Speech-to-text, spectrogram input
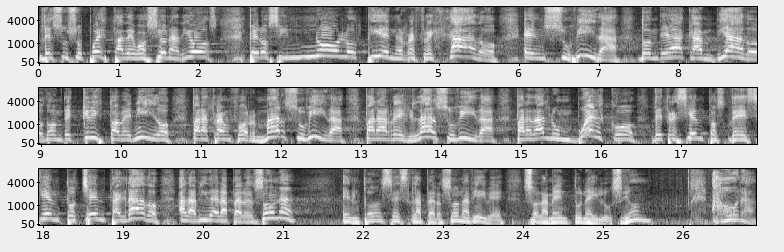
de su supuesta devoción a Dios, pero si no lo tiene reflejado en su vida, donde ha cambiado, donde Cristo ha venido para transformar su vida, para arreglar su vida, para darle un vuelco de 300 de 180 grados a la vida de la persona, entonces la persona vive solamente una ilusión. Ahora,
